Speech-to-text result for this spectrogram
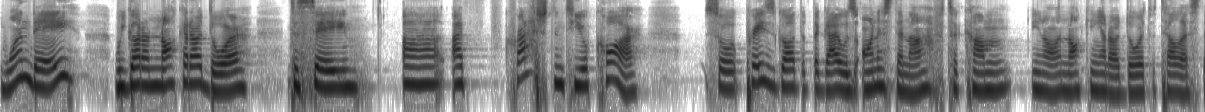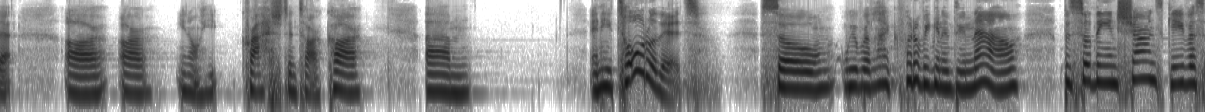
one day, we got a knock at our door to say, uh, I've crashed into your car. So praise God that the guy was honest enough to come, you know, knocking at our door to tell us that our, our you know, he crashed into our car. Um, and he totaled it. So we were like, what are we going to do now? But so the insurance gave us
